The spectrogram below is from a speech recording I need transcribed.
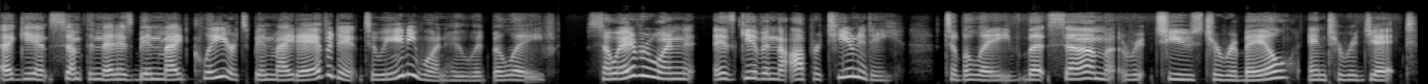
against something that has been made clear. It's been made evident to anyone who would believe. So everyone is given the opportunity to believe, but some re- choose to rebel and to reject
